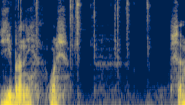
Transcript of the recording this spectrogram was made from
зібраний. Ось. Все.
